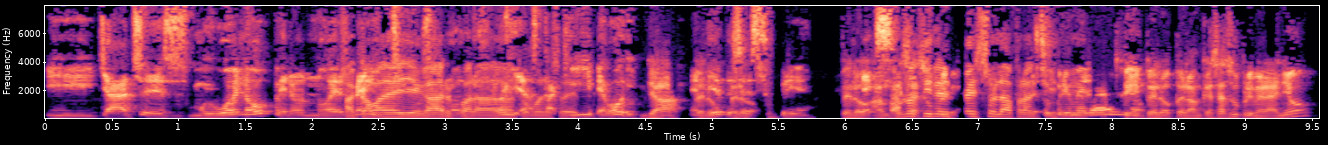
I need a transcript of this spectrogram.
Y Judge es muy bueno, pero no es Acaba de llegar no para dice, Oye, tomar hasta aquí me voy. Ya, pero, ¿Entiendes? pero, es su, pri- pero Exacto. aunque no sea tiene el peso en la franquicia. primer año. Sí, pero, pero aunque sea su primer año,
